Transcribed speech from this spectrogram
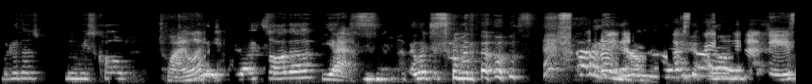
what are those movies called? Twilight? Twilight Saga? Yes. I went to some of those. I know. I'm sorry um, I made that face.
